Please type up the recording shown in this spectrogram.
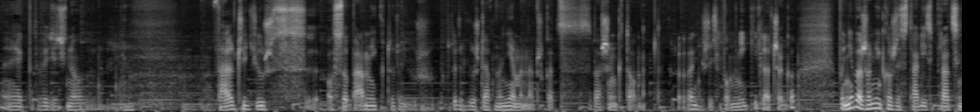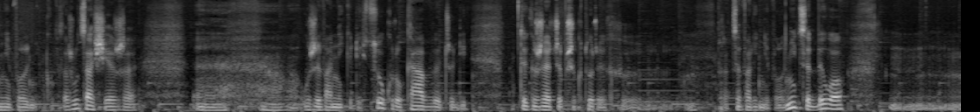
e, jakby powiedzieć, no walczyć już z osobami, które już, których już dawno nie ma, na przykład z Waszyngtonem. Tak, niszczyć pomniki. Dlaczego? Ponieważ oni korzystali z pracy niewolników. Zarzuca się, że e, używanie kiedyś cukru, kawy, czyli tych rzeczy, przy których e, pracowali niewolnicy, było mm,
